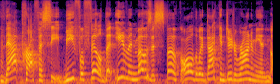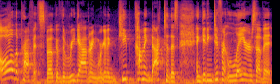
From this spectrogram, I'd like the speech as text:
that prophecy be fulfilled, that even Moses spoke all the way back in Deuteronomy, and all the prophets spoke of the regathering, we're going to keep coming back to this and getting different layers of it,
